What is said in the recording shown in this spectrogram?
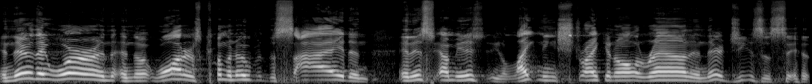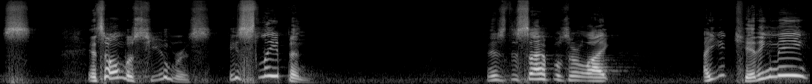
And there they were, and, and the water's coming over the side, and, and it's, I mean, it's you know, lightning striking all around, and there Jesus is. It's almost humorous. He's sleeping. And His disciples are like, Are you kidding me?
